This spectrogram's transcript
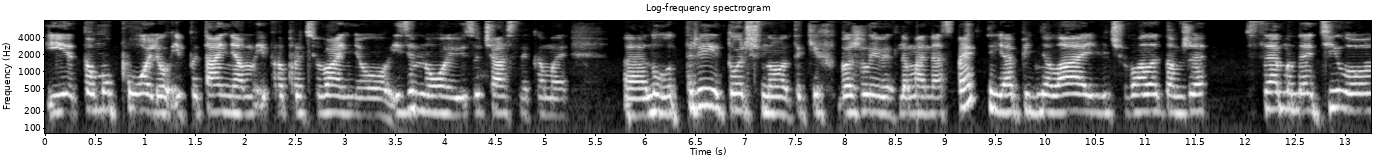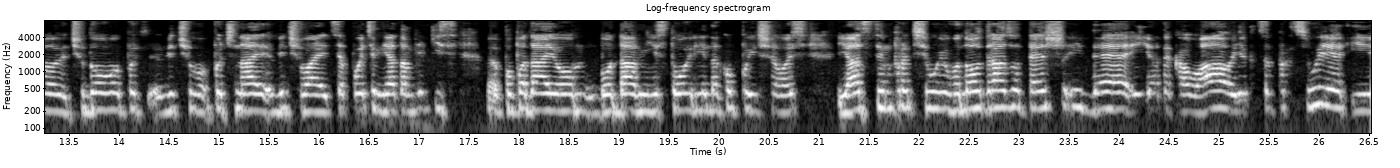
і тому полю, і питанням, і пропрацюванню і зі мною, і з учасниками. Е, Ну, три точно таких важливих для мене аспекти. Я підняла і відчувала там вже все мене тіло чудово по- починає відчувається. Потім я там в якісь е, попадаю, бо давні історії накопичилось. Я з цим працюю, воно одразу теж йде. І я така вау, як це працює. І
